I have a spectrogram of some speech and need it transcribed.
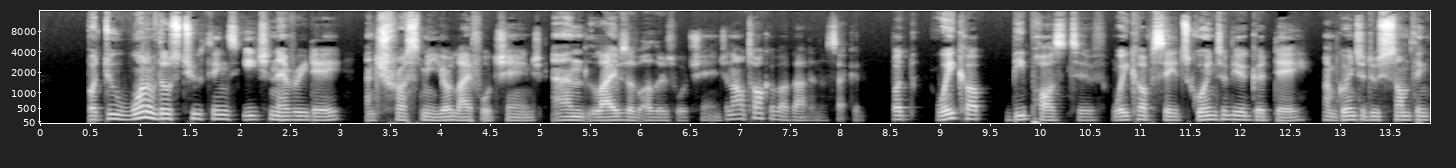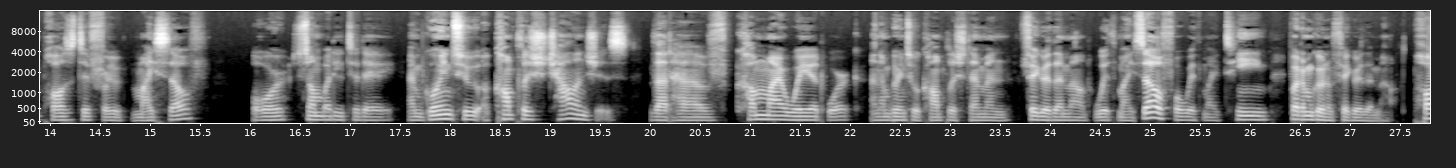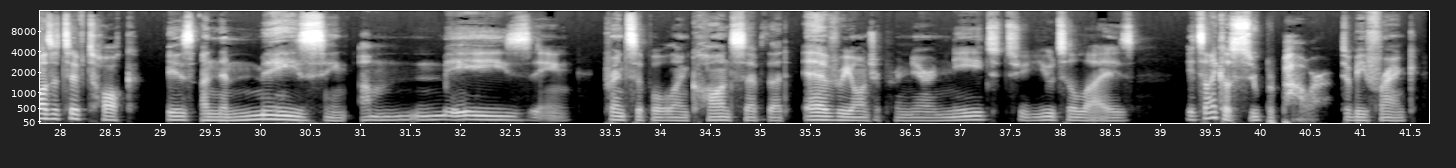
but do one of those two things each and every day and trust me, your life will change and lives of others will change. And I'll talk about that in a second. But wake up, be positive. Wake up, say it's going to be a good day. I'm going to do something positive for myself or somebody today. I'm going to accomplish challenges that have come my way at work and I'm going to accomplish them and figure them out with myself or with my team, but I'm going to figure them out. Positive talk is an amazing, amazing principle and concept that every entrepreneur needs to utilize. It's like a superpower, to be frank.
